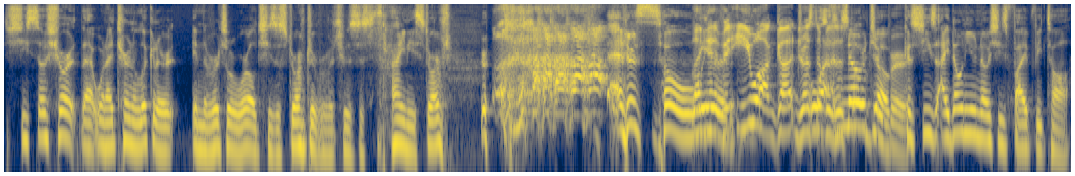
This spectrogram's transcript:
she's so short that when I turn and look at her in the virtual world, she's a stormtrooper, but she was just tiny stormtrooper. and it was so Like weird. if an Ewok got dressed up as a no joke, stormtrooper. because she's I don't even know she's five feet tall.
